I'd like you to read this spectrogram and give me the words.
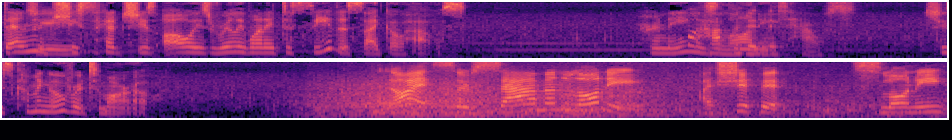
then geez. she said she's always really wanted to see the psycho house. Her name What is happened Lonnie. in this house? She's coming over tomorrow. Nice. So Sam and Lonnie. I ship it. Slonny,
